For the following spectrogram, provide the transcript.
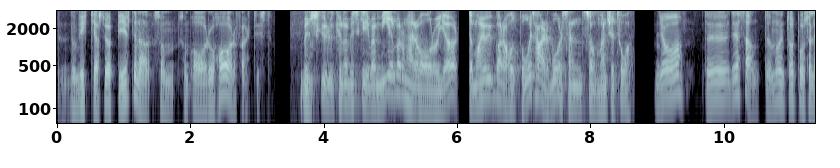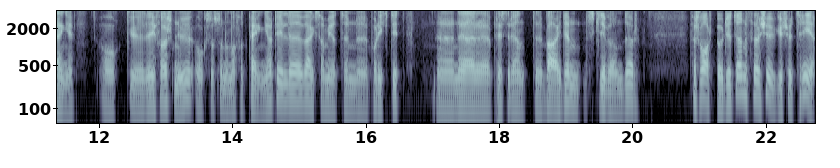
de viktigaste uppgifterna som, som ARO har faktiskt. Men du skulle kunna beskriva mer vad de här ARO gör? De har ju bara hållit på ett halvår sedan sommaren 22. Ja, det, det är sant. De har inte hållit på så länge. Och eh, det är först nu också som de har fått pengar till eh, verksamheten eh, på riktigt. När president Biden skrev under försvarsbudgeten för 2023,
